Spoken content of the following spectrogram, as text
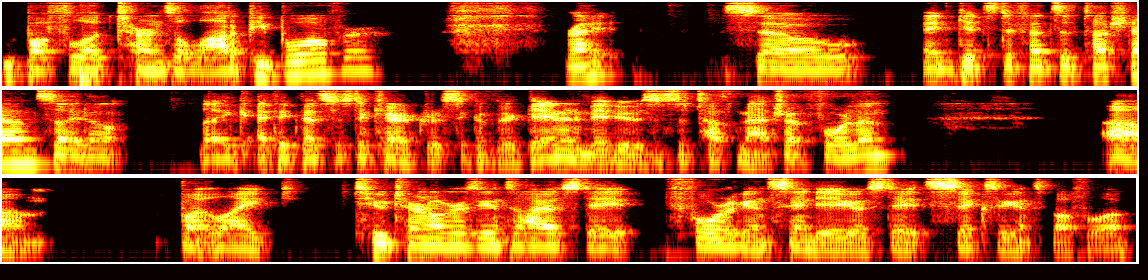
Buffalo turns a lot of people over, right? So and gets defensive touchdowns. So I don't like I think that's just a characteristic of their game, and maybe it was just a tough matchup for them. Um, but like two turnovers against Ohio State, four against San Diego State, six against Buffalo.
